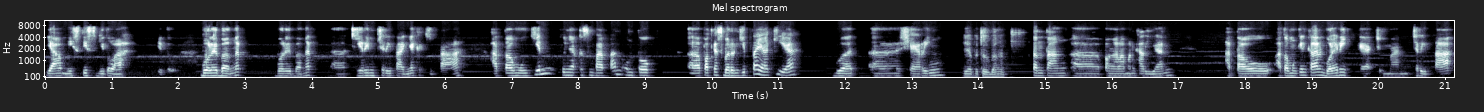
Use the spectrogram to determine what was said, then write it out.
ya mistis gitulah gitu boleh banget boleh banget eh, kirim ceritanya ke kita atau mungkin punya kesempatan untuk eh, podcast bareng kita ya Ki ya buat eh, sharing Iya betul banget. Tentang eh, pengalaman kalian atau atau mungkin kalian boleh nih kayak cuman cerita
